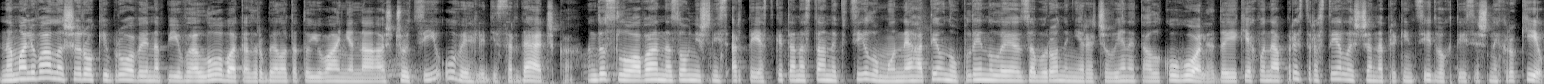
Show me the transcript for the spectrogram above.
намалювала широкі брови на півлоба та зробила татуювання на щоці у вигляді сердечка. До слова, на зовнішність артистки та на стани в цілому негативно вплинули заборонені речовини та алкоголь, до яких вона пристрастила ще наприкінці 2000-х років.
